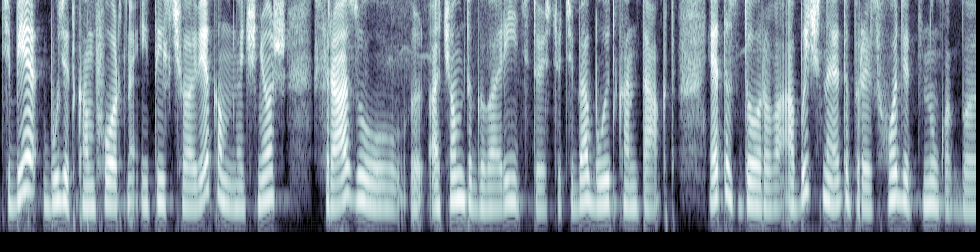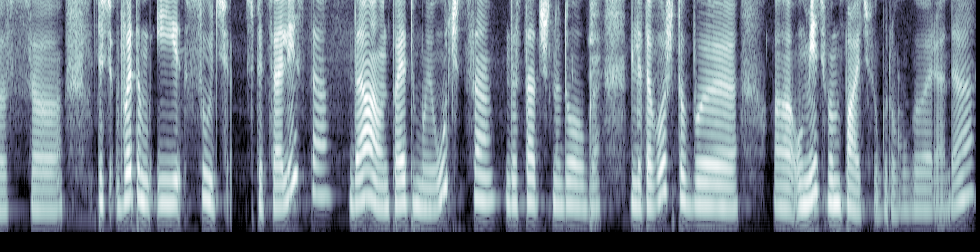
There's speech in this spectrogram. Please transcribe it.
тебе будет комфортно, и ты с человеком начнешь сразу э, о чем-то говорить, то есть у тебя будет контакт. Это здорово. Обычно это происходит, ну, как бы с... То есть в этом и суть специалиста, да, он поэтому и учится достаточно долго, для того, чтобы а, уметь в эмпатию, грубо говоря, да.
